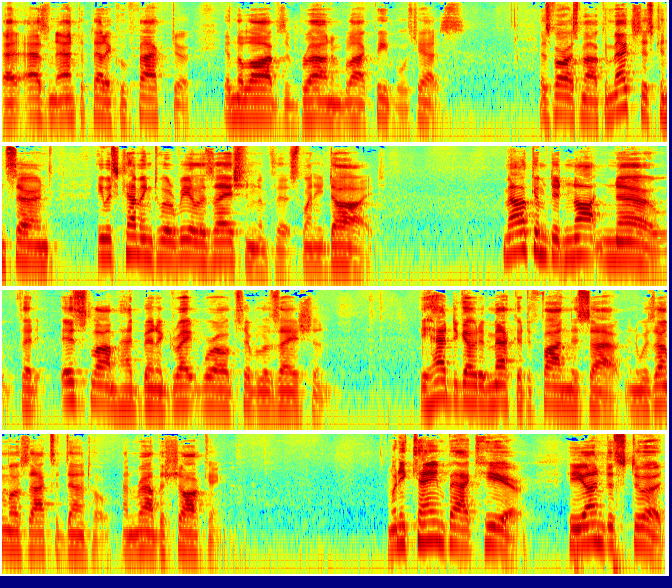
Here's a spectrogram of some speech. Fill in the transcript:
as an antithetical factor in the lives of brown and black peoples, yes. As far as Malcolm X is concerned, he was coming to a realization of this when he died. Malcolm did not know that Islam had been a great world civilization. He had to go to Mecca to find this out, and it was almost accidental and rather shocking. When he came back here, he understood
